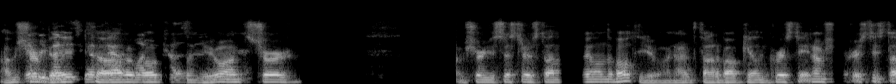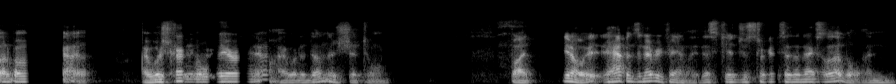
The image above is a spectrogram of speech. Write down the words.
I'm sure Everybody's Billy got that one about cousin you. I'm sure. I'm sure your sister's thought of killing the both of you, and I've thought about killing Christy, and I'm sure Christy's thought about Kyle. I wish Kyle were there right now. I would have done this shit to him. But you know, it happens in every family. This kid just took it to the next level and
